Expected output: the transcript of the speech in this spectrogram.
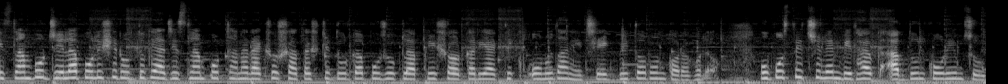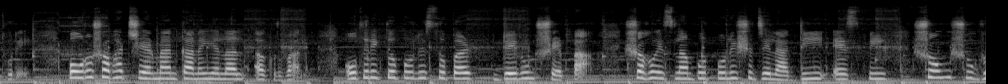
ইসলামপুর জেলা পুলিশের উদ্যোগে আজ ইসলামপুর থানার একশো সাতাশটি দুর্গাপুজো ক্লাবকে সরকারি আর্থিক অনুদানে চেক বিতরণ করা হলো। উপস্থিত ছিলেন বিধায়ক আব্দুল করিম চৌধুরী, পৌরসভার চেয়ারম্যান কানাইয়ালাল আগরওয়াল, অতিরিক্ত পুলিশ সুপার ডেরুন শেরপা সহ ইসলামপুর পুলিশ জেলা ডিএসপি সোম শুভ্র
